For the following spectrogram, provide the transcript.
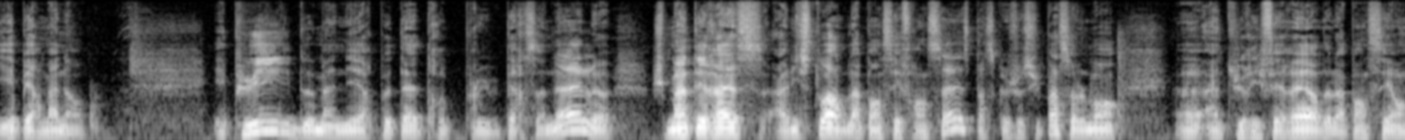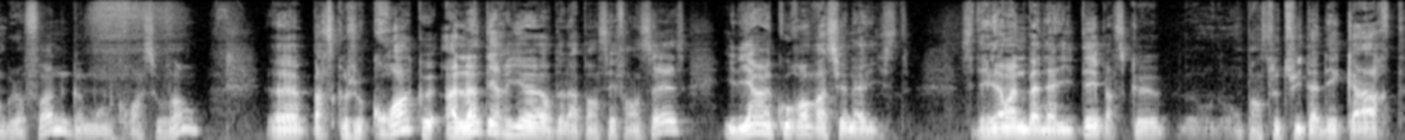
est permanente. Et puis, de manière peut-être plus personnelle, je m'intéresse à l'histoire de la pensée française, parce que je ne suis pas seulement euh, un turiféraire de la pensée anglophone, comme on le croit souvent, euh, parce que je crois qu'à l'intérieur de la pensée française, il y a un courant rationaliste. C'est évidemment une banalité parce que euh, on pense tout de suite à Descartes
